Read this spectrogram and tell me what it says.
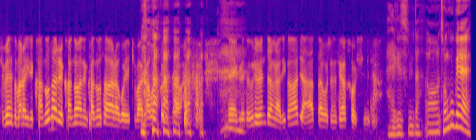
주변에서 말하기 간호사를 간호하는 간호사라고 이렇게 말을 하고 있거든요. 네, 그래서 의료 현장을 아직 떠나지 않았다고 저는 생각하고 있습니다. 알겠습니다. 어, 전국에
